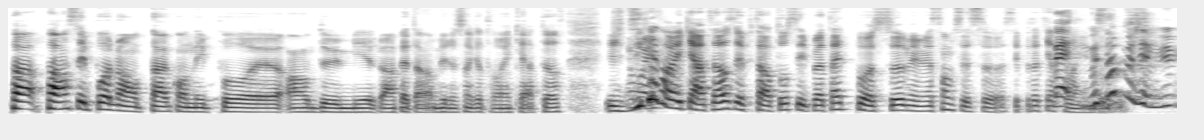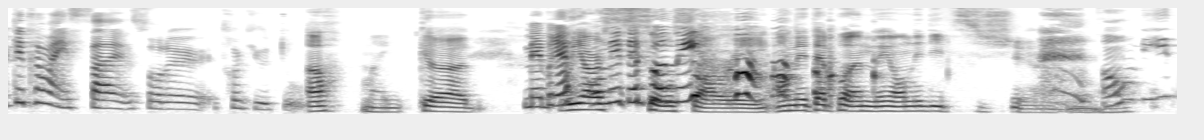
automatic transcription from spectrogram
pen- pensez pas longtemps qu'on n'est pas euh, en 2000 en fait en 1994. Je dis Ouais. 94 depuis tantôt c'est peut-être pas ça mais il me semble que c'est ça, c'est peut-être Ben, 92. me semble que j'ai vu 96 sur le truc YouTube. Oh my god. Mais bref, We are on était so pas nés. sorry. on n'était pas nés, on est des petits jeunes. On est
